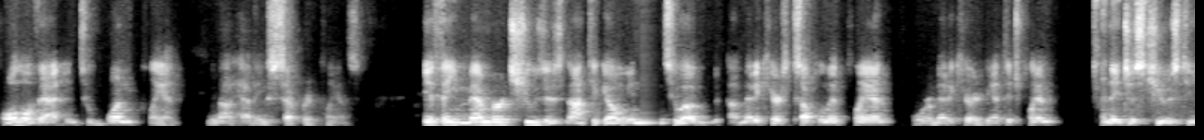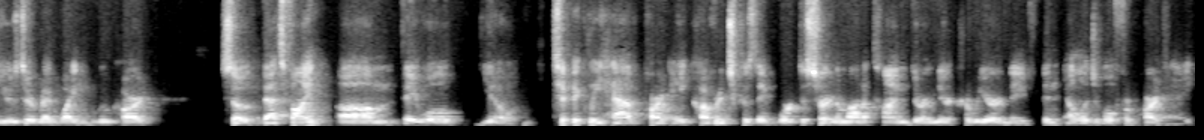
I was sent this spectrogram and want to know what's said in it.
all of that into one plan. You're not having separate plans. If a member chooses not to go into a, a Medicare supplement plan or a Medicare Advantage plan, and they just choose to use their red, white, and blue card, so that's fine. Um, they will, you know, typically have Part A coverage because they've worked a certain amount of time during their career and they've been eligible for Part A.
